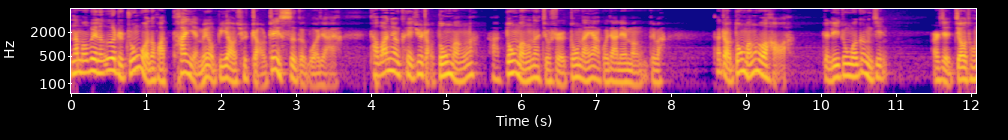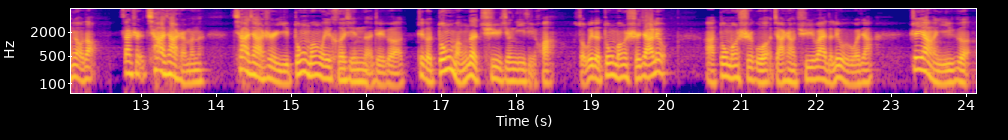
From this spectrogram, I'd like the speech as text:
那么为了遏制中国的话，他也没有必要去找这四个国家呀，他完全可以去找东盟啊，啊，东盟呢就是东南亚国家联盟，对吧？他找东盟多好啊，这离中国更近，而且交通要道，但是恰恰什么呢？恰恰是以东盟为核心的这个这个东盟的区域经济一体化，所谓的东盟十加六啊，东盟十国加上区域外的六个国家，这样一个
